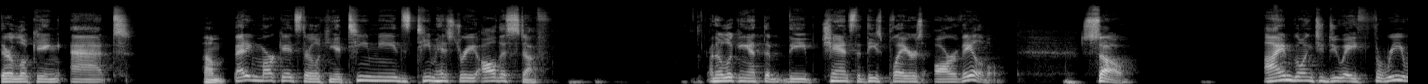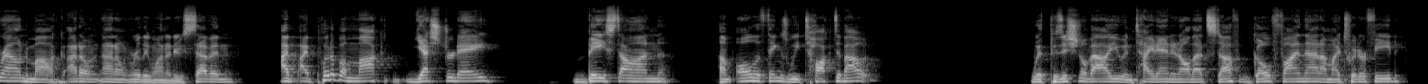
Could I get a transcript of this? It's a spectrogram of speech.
they're looking at um, betting markets, they're looking at team needs, team history, all this stuff. And they're looking at the, the chance that these players are available. So I'm going to do a three round mock. I don't I don't really want to do seven. I, I put up a mock yesterday based on um, all the things we talked about with positional value and tight end and all that stuff. Go find that on my Twitter feed.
